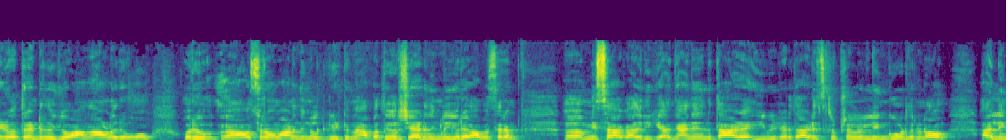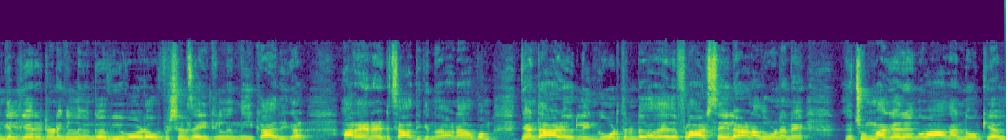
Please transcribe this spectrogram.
എഴുപത്തിരണ്ട് രൂപയ്ക്ക് വാങ്ങാനുള്ള ഒരു ഒരു അവസരവുമാണ് നിങ്ങൾക്ക് കിട്ടുന്നത്. അപ്പോൾ തീർച്ചയായിട്ടും നിങ്ങൾ ഈ ഒരു അവസരം മിസ്സാക്കാതിരിക്കുക. ഞാൻ ഇതിന് താഴെ ഈ വീഡിയോയുടെ താഴെ ഡിസ്ക്രിപ്ഷനിൽ ഒരു ലിങ്ക് കൊടുത്തിട്ടുണ്ടാവും. ആ ലിങ്കിൽ കയറിയിട്ടുണ്ടെങ്കിൽ നിങ്ങൾക്ക് വിവോയുടെ ഒഫീഷ്യൽ സൈറ്റിൽ നിന്ന് ഈ കാര്യങ്ങൾ അറിയാനായിട്ട് സാധിക്കുന്നതാണ്. അപ്പം ഞാൻ താഴെ ഒരു ലിങ്ക് കൊടുത്തിട്ടുണ്ട്. അതായത് ഫ്ലാഷ് സെയിലാണ്. അതുകൊണ്ട് തന്നെ ചുമ്മാ കയറി അങ്ങ് വാങ്ങാൻ നോക്കിയാൽ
